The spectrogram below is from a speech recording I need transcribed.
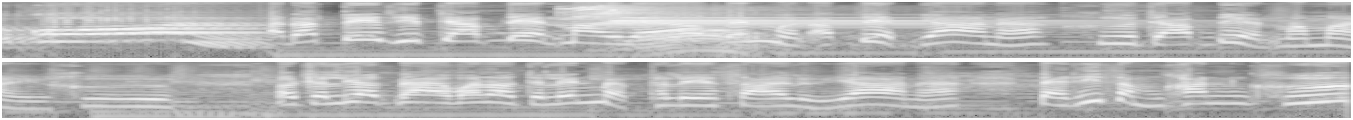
ุกคนอัดดัตตี้ทิปจับเดตใหม่แล้ว เป็นเหมือนอัปเดตหญ้านะ คือจะอัปเดตมาใหม่คือ เราจะเลือกได้ว่าเราจะเล่นแบบทะเลทรายหรือหญ้านะ แต่ที่สำคัญคือ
